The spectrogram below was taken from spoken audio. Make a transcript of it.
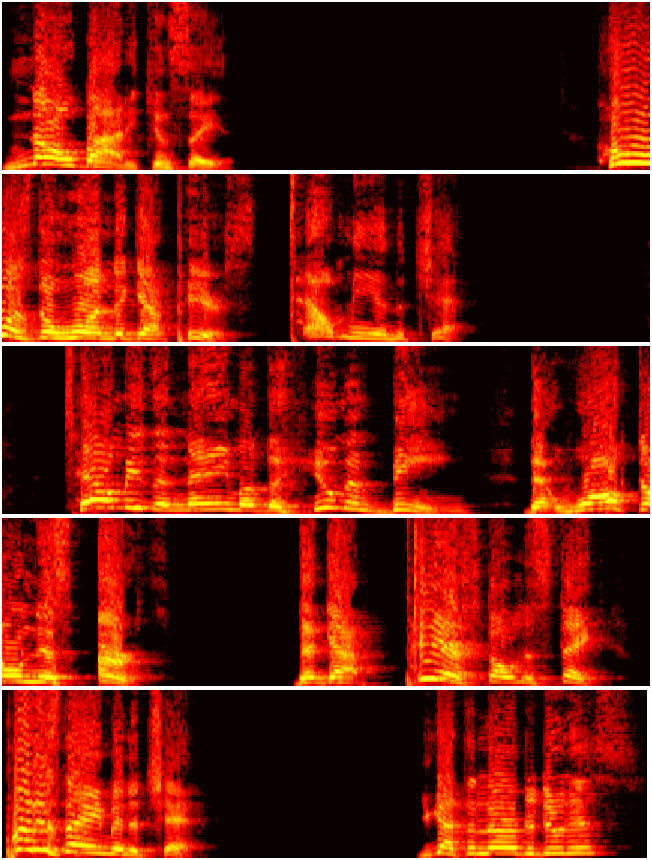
Nobody can say it. Who was the one that got pierced? Tell me in the chat. Tell me the name of the human being that walked on this earth that got pierced on the stake. Put his name in the chat. You got the nerve to do this?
